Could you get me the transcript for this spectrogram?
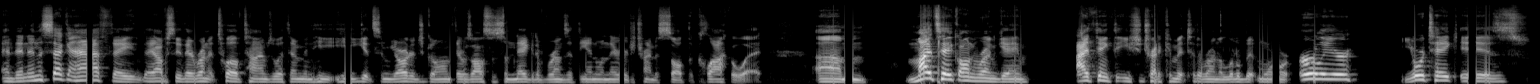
and then in the second half, they they obviously they run it twelve times with him, and he he gets some yardage going. There was also some negative runs at the end when they were trying to salt the clock away. Um, my take on run game, I think that you should try to commit to the run a little bit more earlier. Your take is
